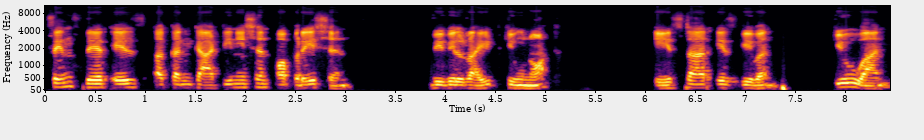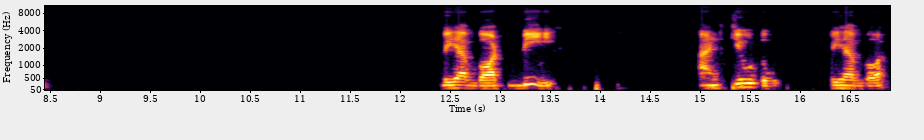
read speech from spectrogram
since there is a concatenation operation, we will write Q naught. A star is given Q1. We have got B and Q2. We have got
